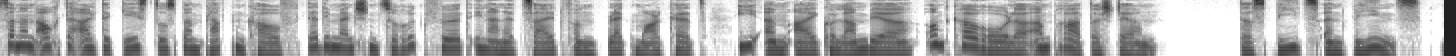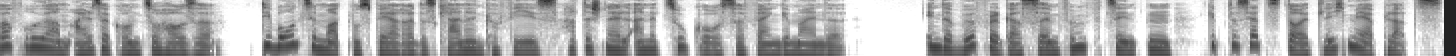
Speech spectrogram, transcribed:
sondern auch der alte Gestus beim Plattenkauf, der die Menschen zurückführt in eine Zeit von Black Market, EMI Columbia und Carola am Praterstern. Das Beats and Beans war früher am Alsergrund zu Hause. Die Wohnzimmeratmosphäre des kleinen Cafés hatte schnell eine zu große Fangemeinde. In der Würfelgasse im 15. gibt es jetzt deutlich mehr Platz.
